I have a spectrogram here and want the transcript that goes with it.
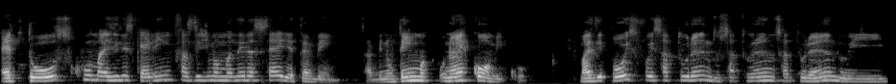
é tosco, mas eles querem fazer de uma maneira séria também, sabe? Não tem uma, não é cômico. Mas depois foi saturando, saturando, saturando e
